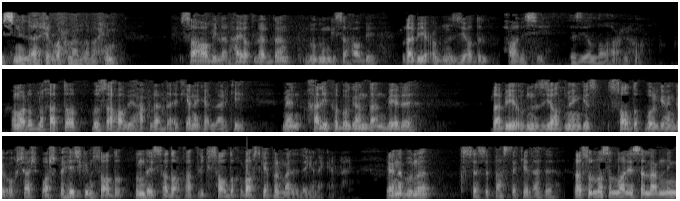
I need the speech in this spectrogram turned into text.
bismillahi rohmanir rohim sahobiylar hayotlaridan bugungi sahobiy rabi ibn ziyodil horisiy roziyallohu anhu. Umar ibn hattob bu sahobiy haqlarida aytgan ekanlarki men xalifa bo'lgandan beri rabi ibn ziyod menga sodiq bo'lganga o'xshash boshqa hech kim sodiq bunday sadoqatli sodiq rost gapirmadi degan ekanlar. Ya'ni buni qissasi pastda keladi. Rasululloh sollallohu alayhi vasallamning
